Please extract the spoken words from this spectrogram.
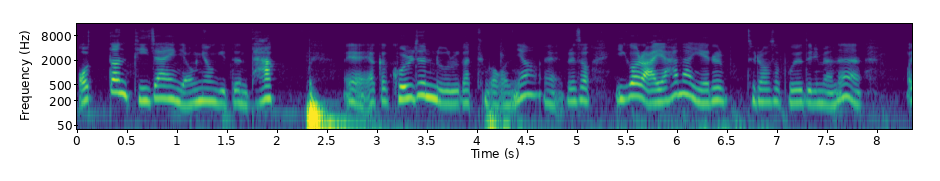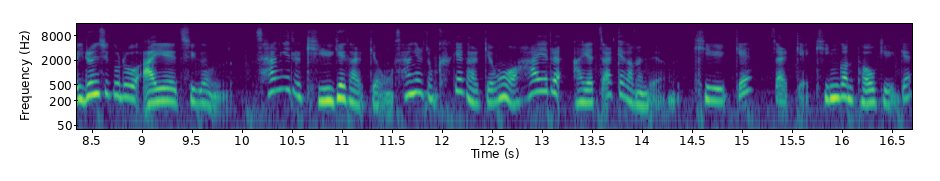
어떤 디자인 영역이든 다 예, 약간 골든 룰 같은 거거든요. 예, 그래서 이걸 아예 하나 예를 들어서 보여드리면은 어, 이런 식으로 아예 지금 상의를 길게 갈 경우, 상의를 좀 크게 갈 경우 하의를 아예 짧게 가면 돼요. 길게, 짧게, 긴 건 더 길게,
